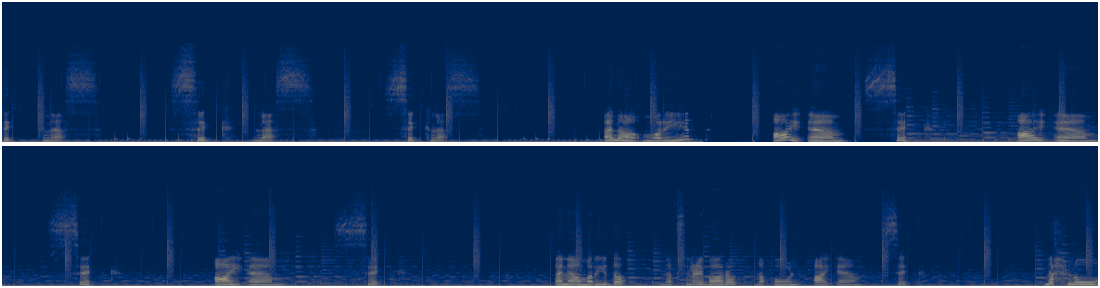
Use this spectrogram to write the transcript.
sickness. Sickness. Sickness أنا مريض I am sick I am sick I am sick أنا مريضة نفس العبارة نقول I am sick نحن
